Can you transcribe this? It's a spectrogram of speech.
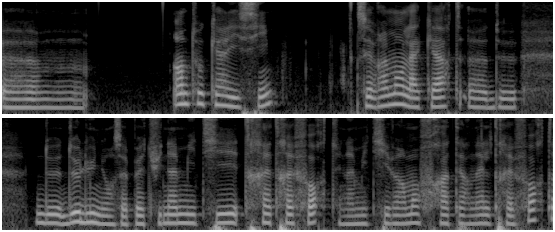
en tout cas ici, c'est vraiment la carte de, l'union. Ça peut être une amitié très très forte, une amitié vraiment fraternelle très forte.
